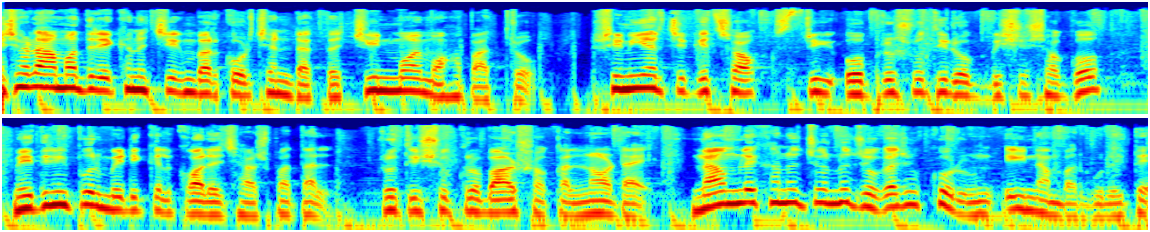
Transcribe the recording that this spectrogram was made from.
এছাড়া আমাদের এখানে চেম্বার করছেন ডাক্তার চিন্ময় মহাপাত্র, সিনিয়র চিকিৎসক, স্ত্রী ও প্রসূতি রোগ বিশেষজ্ঞ, মেদিনীপুর মেডিকেল কলেজ হাসপাতাল প্রতি শুক্রবার সকাল নটায়। নাম লেখানোর জন্য যোগাযোগ করুন এই নাম্বারগুলিতে।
